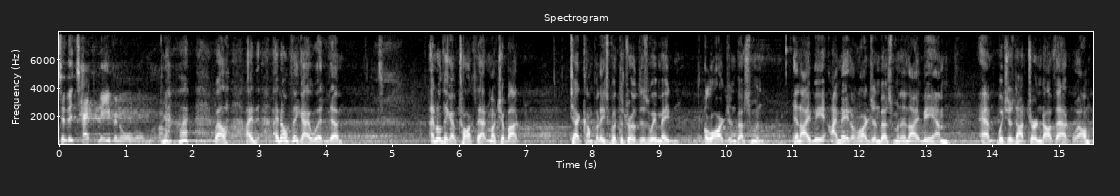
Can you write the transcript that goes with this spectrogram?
to the tech maven Omaha? well, I, I don't think I would. Uh, I don't think I've talked that much about tech companies. But the truth is we made a large investment in IBM. I made a large investment in IBM, and, which has not turned out that well.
